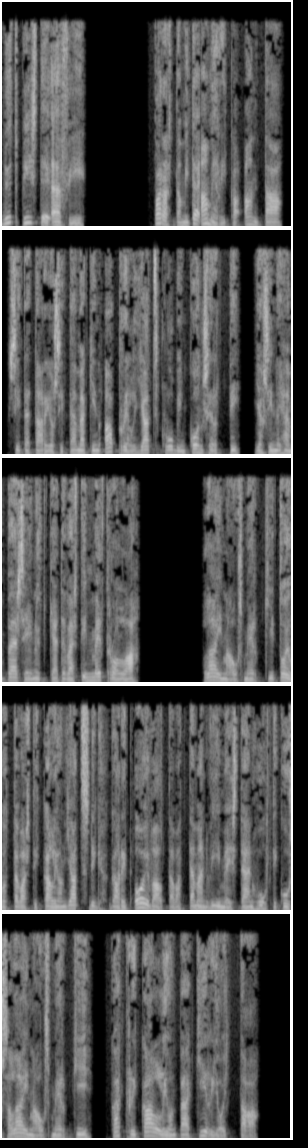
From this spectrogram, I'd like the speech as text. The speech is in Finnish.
Nyt.fi. Parasta mitä Amerikka antaa, sitä tarjosi tämäkin April Jazz Clubin konsertti, ja sinne hän pääsee nyt kätevästi metrolla. Lainausmerkki toivottavasti Kallion jatsdiggarit oivaltavat tämän viimeistään huhtikuussa lainausmerkki, Katri Kallionpää kirjoittaa.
